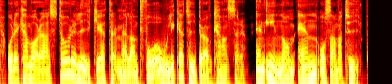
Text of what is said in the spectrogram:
och det kan vara större likheter mellan två olika typer av cancer än inom en och samma typ.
